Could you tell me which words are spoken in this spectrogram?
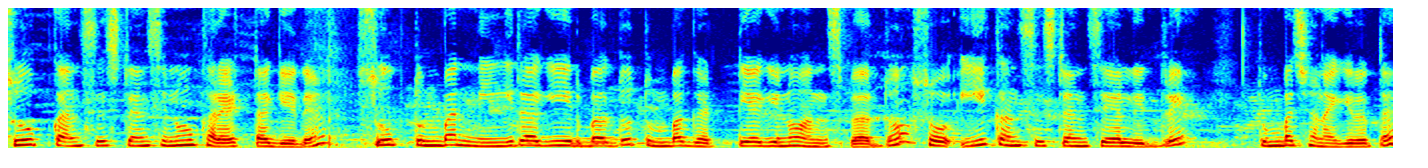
ಸೂಪ್ ಕನ್ಸಿಸ್ಟೆನ್ಸಿನೂ ಕರೆಕ್ಟಾಗಿದೆ. ಸೂಪ್ ತುಂಬ ನೀರಾಗಿ ಇರಬಾರ್ದು, ತುಂಬ ಗಟ್ಟಿಯಾಗಿನೂ ಅನಿಸ್ಬಾರ್ದು. ಸೊ ಈ ಕನ್ಸಿಸ್ಟೆನ್ಸಿಯಲ್ಲಿದ್ದರೆ ತುಂಬ ಚೆನ್ನಾಗಿರುತ್ತೆ.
